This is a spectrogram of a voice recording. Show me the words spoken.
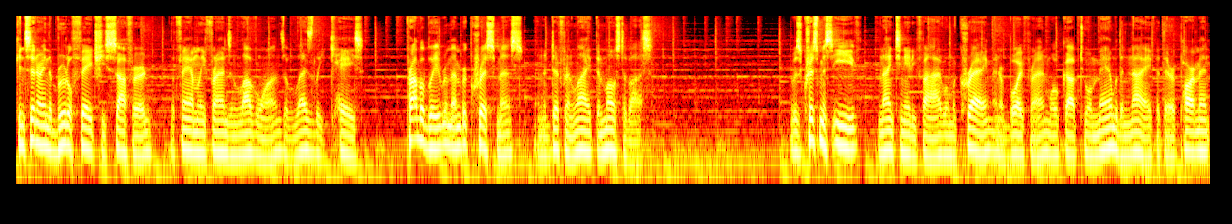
Considering the brutal fate she suffered, the family, friends, and loved ones of Leslie Case probably remember Christmas in a different light than most of us. It was Christmas Eve, 1985, when McCrae and her boyfriend woke up to a man with a knife at their apartment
